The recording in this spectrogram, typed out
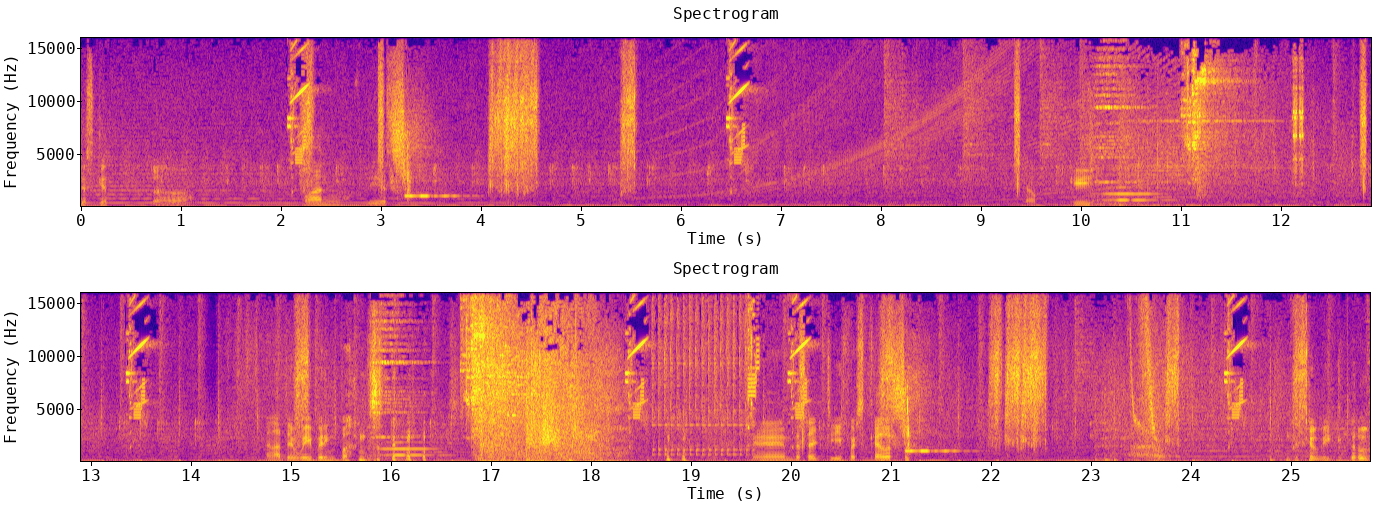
Just get uh, one this. Okay. Another wavering bonds. and the third Qliphort Scout. there we go.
